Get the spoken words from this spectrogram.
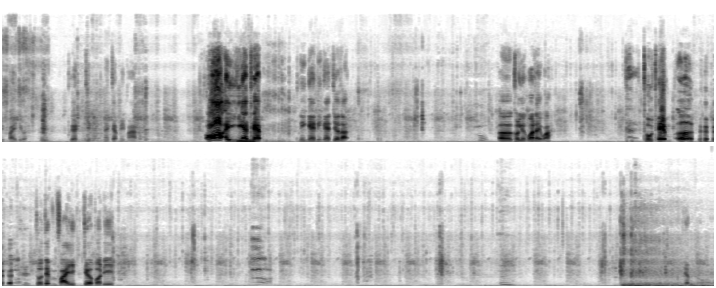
นี่ไปดีกว่า เพื่อนกิจน่าจะไม่มาหรอกอ๋อไอ้เหี้ยแท็บนี่ไง นี่ไงเจอแล้ว เออเขาเรียกว่าอะไรวะ โทเทม เออ โทเทมไฟ เจอพอดี เรียบร้อย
